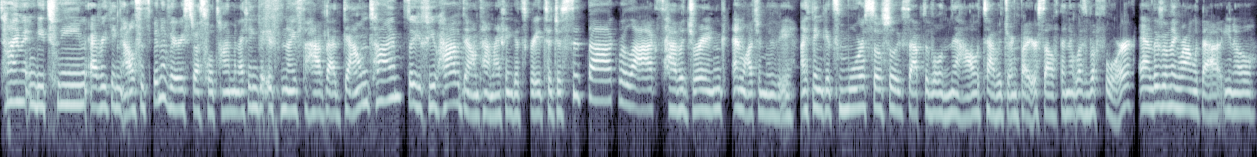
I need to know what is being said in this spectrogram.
time in between everything else, it's been a very stressful time. And I think that it's nice to have that downtime. So if you have downtime, I think it's great to just sit back, relax, have a drink, and watch a movie. I think it's more socially acceptable now to have a drink by yourself than it was before. And there's nothing wrong with that. You know,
